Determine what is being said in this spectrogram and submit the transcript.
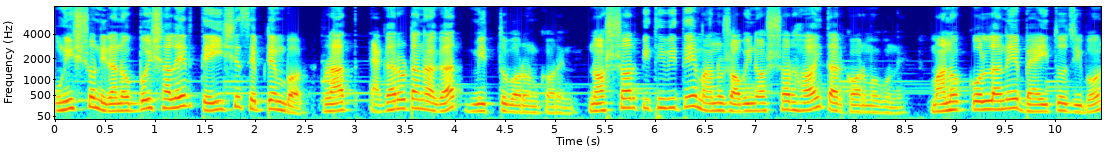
উনিশশো নিরানব্বই সালের তেইশে সেপ্টেম্বর রাত এগারোটা নাগাদ মৃত্যুবরণ করেন। নশ্বর পৃথিবীতে মানুষ অবিনশ্বর হয় তার কর্মগুণে। মানব কল্যাণে ব্যয়িত জীবন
